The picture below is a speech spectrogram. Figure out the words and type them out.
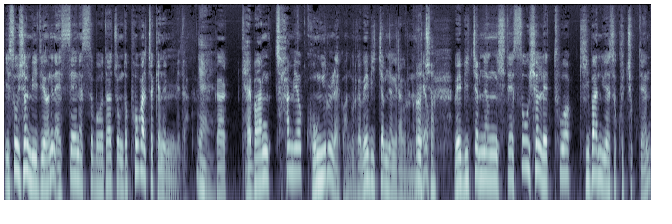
이 소셜 미디어는 SNS보다 좀 더 포괄적 개념입니다. 예. 그러니까 개방, 참여, 공유를 내건 우리가 웹 2.0이라고 그러는데요. 그렇죠. 웹 2.0 시대 소셜 네트워크 기반 위에서 구축된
